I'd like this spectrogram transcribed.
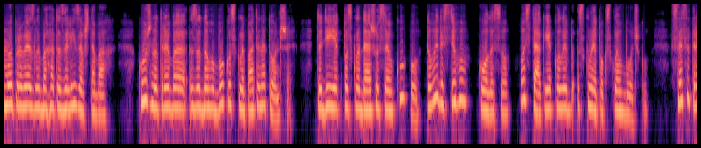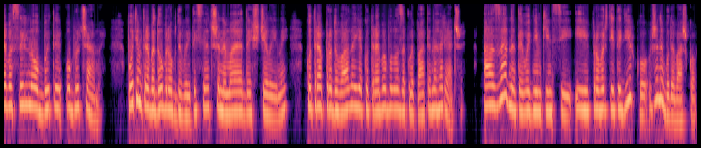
Ми привезли багато заліза в штабах, кожну треба з одного боку склепати на тонше. Тоді, як поскладаєш усе в купу, то вийде з цього колесо, ось так, як коли б склепок склав бочку. Все це треба сильно оббити обручами. Потім треба добре обдивитися, чи немає де щілини, котра б продувала, яку треба було заклепати на гаряче. А заднити в однім кінці і провертіти дірку вже не буде важко.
